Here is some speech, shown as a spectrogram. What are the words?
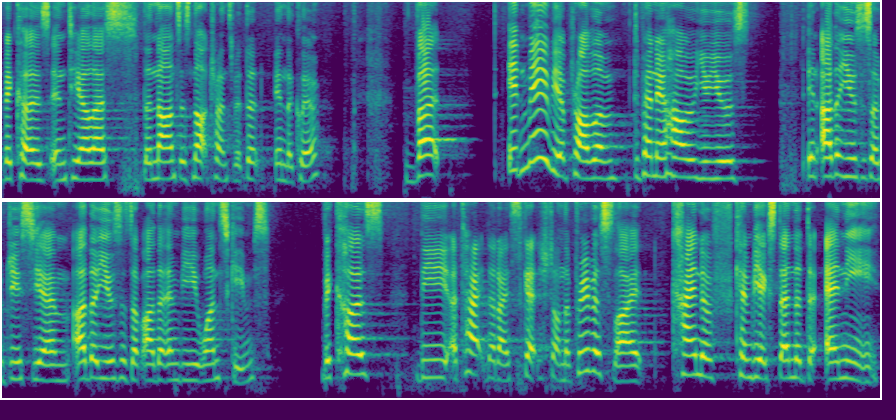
because in TLS, the nonce is not transmitted in the clear. But it may be a problem depending on how you use in other uses of GCM, other uses of other NBE1 schemes, because the attack that I sketched on the previous slide kind of can be extended to any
